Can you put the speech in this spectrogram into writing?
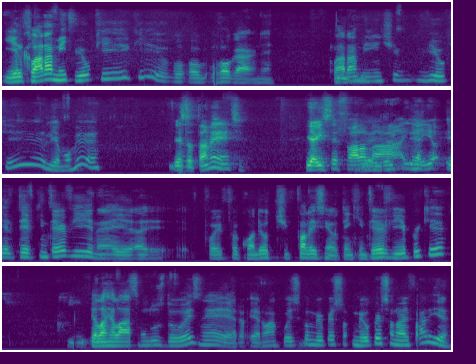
e ele claramente viu que, que o, o Rogar, né? Claramente uhum. viu que ele ia morrer. Exatamente. E aí você fala e lá, ele, e aí. Ele teve que intervir, né? E, foi, foi quando eu tipo, falei assim: eu tenho que intervir porque pela relação dos dois, né? Era, era uma coisa que o meu, perso meu personagem faria.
